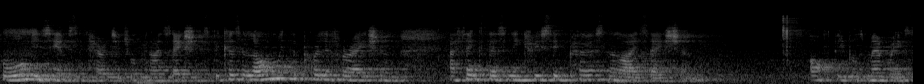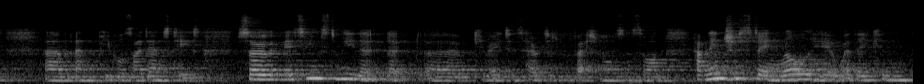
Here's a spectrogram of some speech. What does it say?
for museums and heritage organisations because along with the proliferation, I think there's an increasing personalisation of people's memories um, and people's identities. So it seems to me that, that uh, curators, heritage professionals and so on have an interesting role here where they can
